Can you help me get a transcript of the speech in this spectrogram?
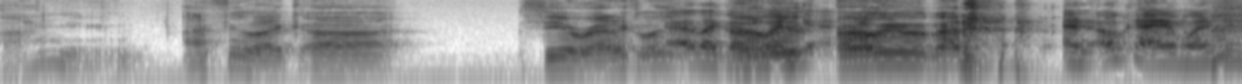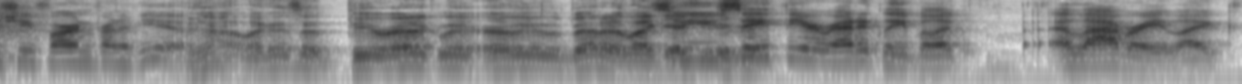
I I feel like uh theoretically, Uh, like when- earlier the better. And okay, when can she fart in front of you? yeah, like I said, theoretically, earlier the better. Like So if, you if say theoretically, but like elaborate. Like,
